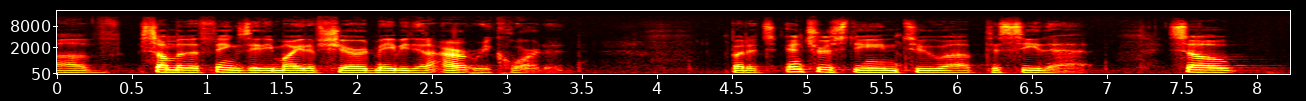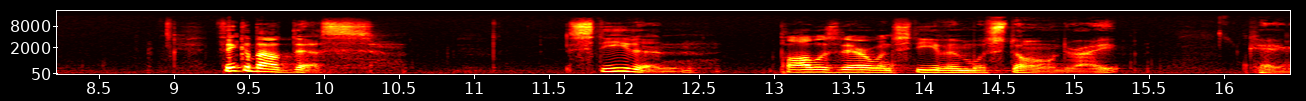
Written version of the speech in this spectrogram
of some of the things that he might have shared, maybe that aren't recorded. But it's interesting to, uh, to see that. So think about this Stephen, Paul was there when Stephen was stoned, right? Okay.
